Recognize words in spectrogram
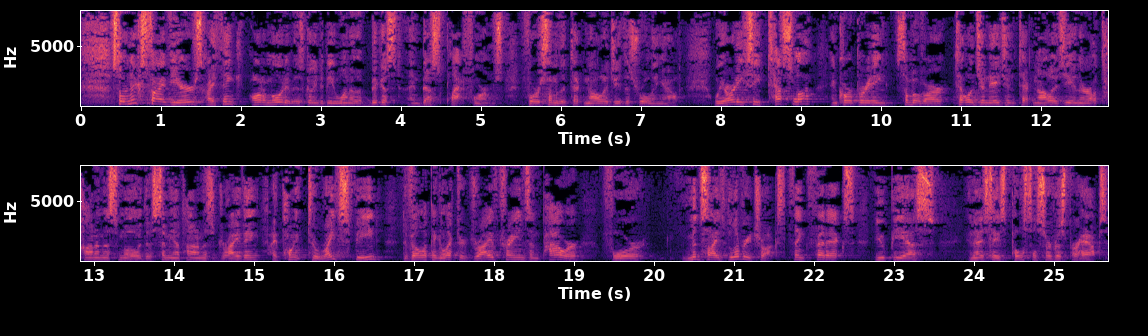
So the next five years, I think automotive is going to be one of the biggest and best platforms for some of the technology that's rolling out. We already see Tesla incorporating some of our intelligent agent technology in their autonomous mode, the semi-autonomous driving. I point to Wrightspeed developing electric drivetrains and power for mid-sized delivery trucks. Think FedEx, UPS, United States Postal Service perhaps.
